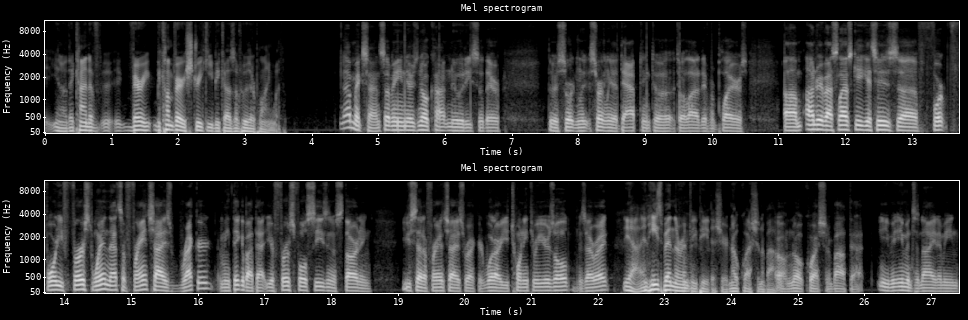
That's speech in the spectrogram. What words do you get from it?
you know they kind of uh, very become very streaky because of who they're playing with. That makes sense. I mean, there's no continuity, so they're they're certainly certainly adapting to to a lot of different players. Um, Andrei Vasilevskiy gets his uh, forty first win. That's a franchise record. I mean, think about that. Your first full season of starting, you set a franchise record. What are you? Twenty three years old? Is that right? Yeah, and he's been their MVP this year, no question about it. Oh, no question about that. Even even tonight, I mean,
